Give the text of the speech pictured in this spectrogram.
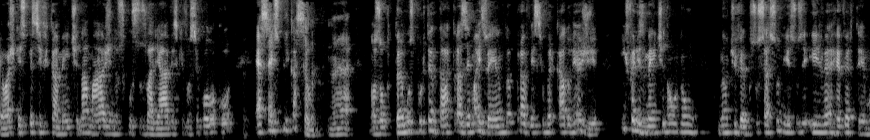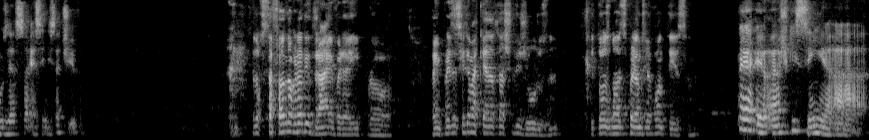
eu acho que especificamente na margem dos custos variáveis que você colocou, essa é a explicação. Né? nós optamos por tentar trazer mais venda para ver se o mercado reagir. Infelizmente, não, não, não tivemos sucesso nisso e, e revertemos essa, essa iniciativa. Pelo que você está falando, o grande driver aí para a empresa seria uma queda da taxa de juros, né? Que todos nós esperamos que aconteça. Né? É, eu acho que sim. A,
